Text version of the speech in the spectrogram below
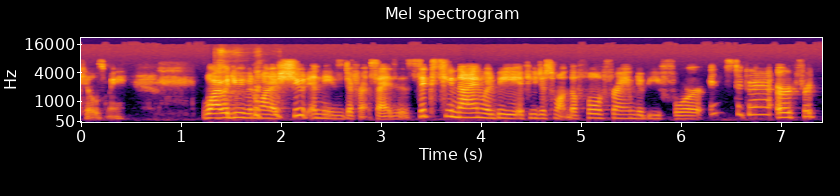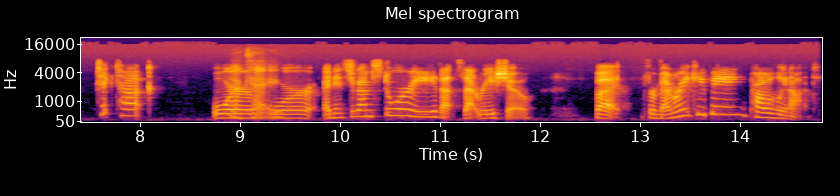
kills me why would you even want to shoot in these different sizes? 16.9 would be if you just want the full frame to be for Instagram or for TikTok or okay. for an Instagram story. That's that ratio. But for memory keeping, probably not.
